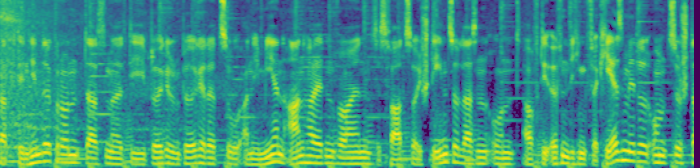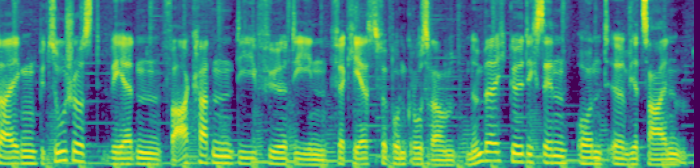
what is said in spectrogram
hat den Hintergrund, dass wir die Bürgerinnen und Bürger dazu animieren, anhalten wollen, das Fahrzeug stehen zu lassen und auf die öffentlichen Verkehrsmittel umzusteigen. Bezuschusst werden Fahrkarten, die für den Verkehrsverbund Großraum Nürnberg gültig sind und äh, wir zahlen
